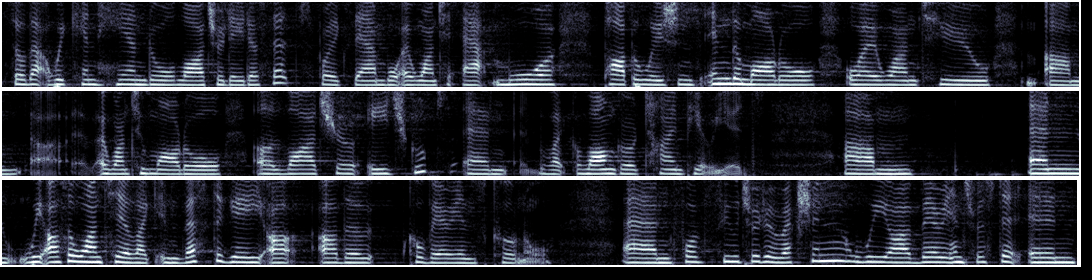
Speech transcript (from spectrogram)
so that we can handle larger data sets. For example, I want to add more populations in the model, or I want to um, uh, I want to model uh, larger age groups and like longer time periods. Um, and we also want to like investigate uh, other covariance kernel. And for future direction, we are very interested in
